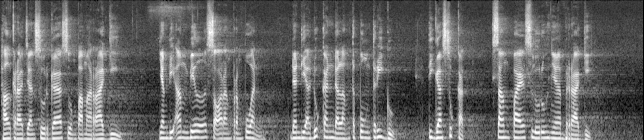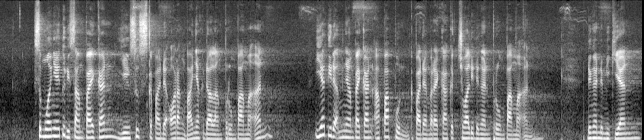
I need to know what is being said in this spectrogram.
Hal kerajaan surga seumpama ragi yang diambil seorang perempuan dan diadukan dalam tepung terigu, tiga sukat, sampai seluruhnya beragi. Semuanya itu disampaikan Yesus kepada orang banyak dalam perumpamaan. Ia tidak menyampaikan apa pun kepada mereka kecuali dengan perumpamaan. Dengan demikian,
